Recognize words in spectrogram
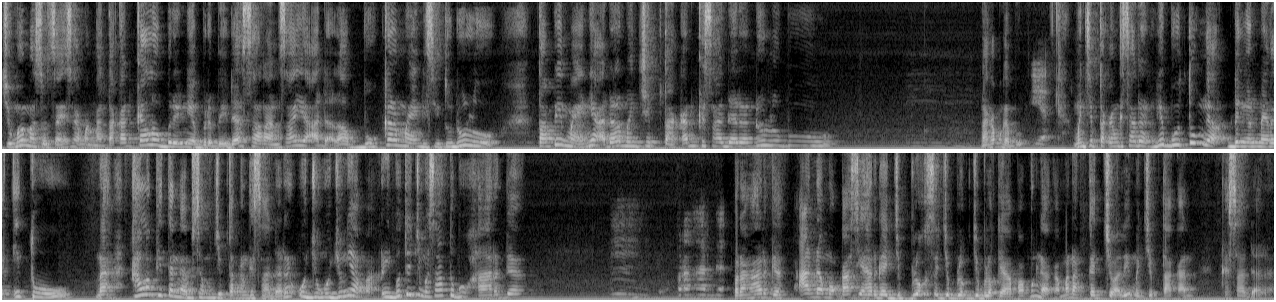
Cuma maksud saya saya mengatakan kalau brandnya berbeda, saran saya adalah bukan main di situ dulu, tapi mainnya adalah menciptakan kesadaran dulu bu. Nah kamu nggak bu? Iya. Menciptakan kesadaran, dia butuh nggak dengan merek itu. Nah kalau kita nggak bisa menciptakan kesadaran, ujung-ujungnya apa? Ributnya cuma satu bu, harga. Hmm, perang harga. Perang harga. Anda mau kasih harga jeblok sejeblok-jebloknya apa pun nggak akan menang kecuali menciptakan kesadaran.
